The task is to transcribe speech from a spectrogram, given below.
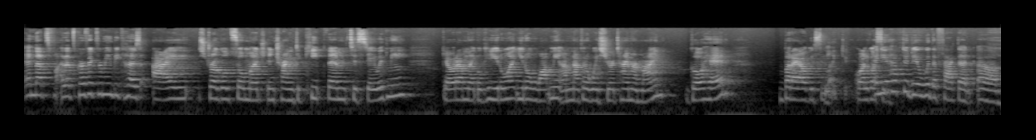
And that's that's perfect for me because I struggled so much in trying to keep them to stay with me. Que ahora I'm like, okay, you know what? You don't want me. I'm not gonna waste your time or mine. Go ahead. But I obviously liked you. O algo And así. you have to deal with the fact that uh,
